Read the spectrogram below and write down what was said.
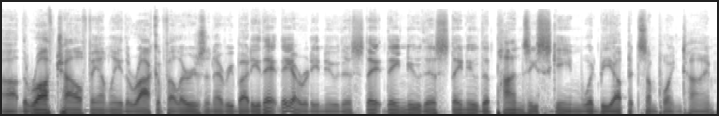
uh, the Rothschild family, the Rockefellers, and everybody they they already knew this. They they knew this. They knew the Ponzi scheme would be up at some point in time.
